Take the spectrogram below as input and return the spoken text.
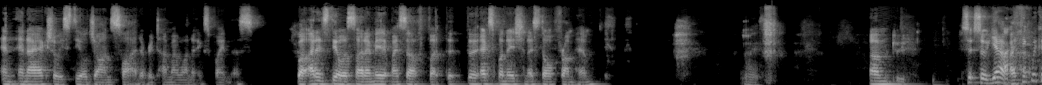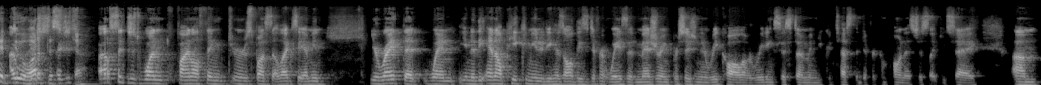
And, and I actually steal John's slide every time I want to explain this well i didn't steal his slide i made it myself but the, the explanation i stole from him Nice. um so, so yeah i think we could do a I lot of just- this I just, yeah. I'll say just one final thing in response to Alexei. I mean, you're right that when you know the NLP community has all these different ways of measuring precision and recall of a reading system, and you could test the different components, just like you say. Um,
